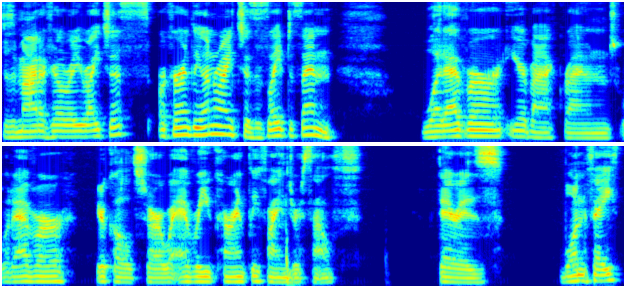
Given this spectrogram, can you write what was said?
doesn't matter if you're already righteous or currently unrighteous, a slave to sin. Whatever your background, whatever your culture, wherever you currently find yourself, there is one faith,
